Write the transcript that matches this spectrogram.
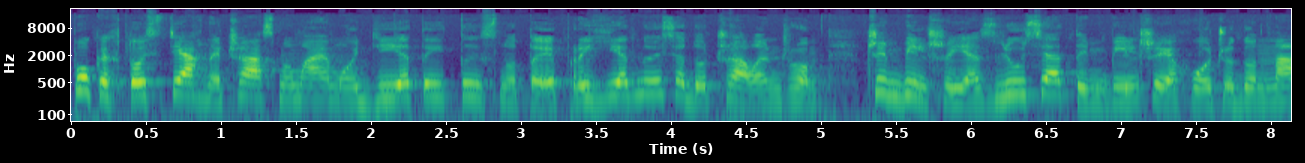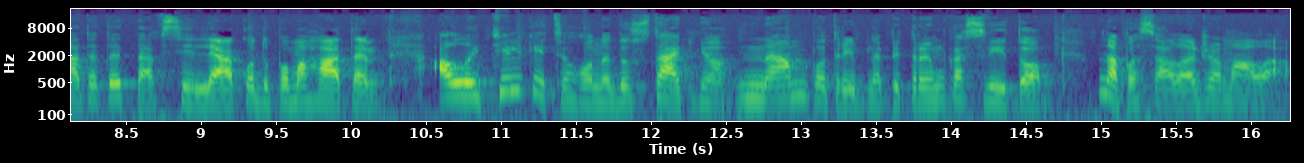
Поки хтось тягне час, ми маємо діяти й тиснути. Приєднуюся до челенджу. Чим більше я злюся, тим більше я хочу донатити та всіляко допомагати. Але тільки цього недостатньо. Нам потрібна підтримка світу, написала Джамала.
